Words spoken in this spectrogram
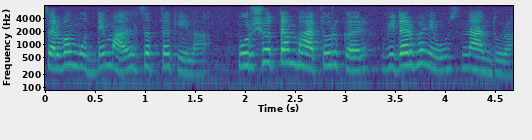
सर्व मुद्देमाल जप्त केला. पुरुषोत्तम भातुरकर विदर्भ न्यूज नांदुरा.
